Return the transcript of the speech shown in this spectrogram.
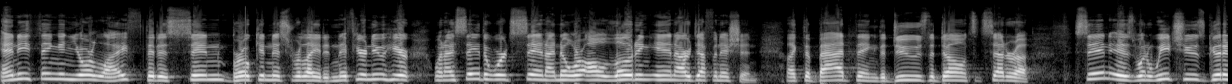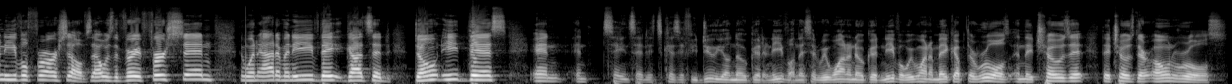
anything in your life that is sin, brokenness related. And if you're new here, when I say the word sin, I know we're all loading in our definition, like the bad thing, the do's, the don'ts, etc. Sin is when we choose good and evil for ourselves. That was the very first sin. When Adam and Eve, they, God said, "Don't eat this," and and Satan said, "It's because if you do, you'll know good and evil." And they said, "We want to know good and evil. We want to make up the rules." And they chose it. They chose their own rules.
